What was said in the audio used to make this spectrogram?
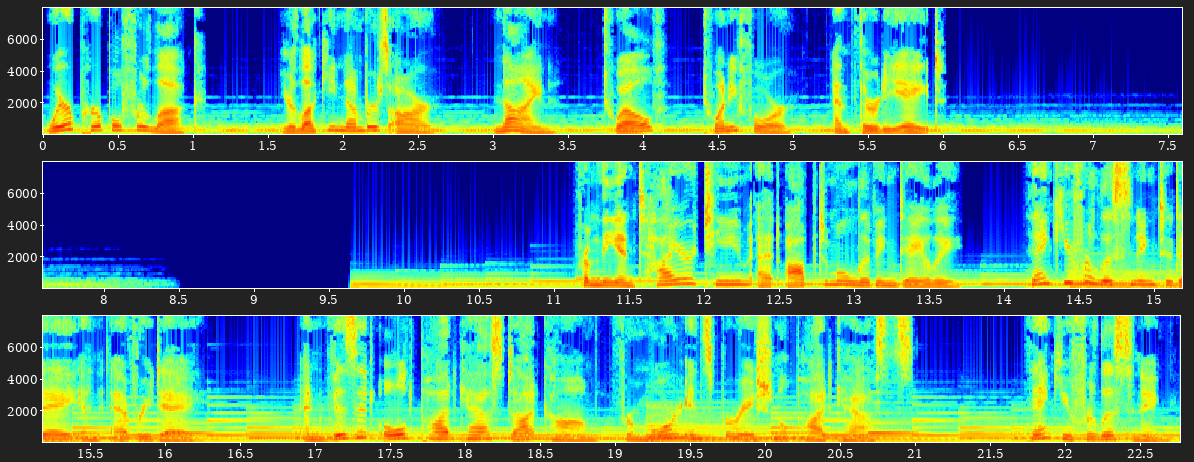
Wear purple for luck. Your lucky numbers are 9, 12, 24, and 38. From the entire team at Optimal Living Daily, thank you for listening today and every day. And visit oldpodcast.com for more inspirational podcasts. Thank you for listening.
